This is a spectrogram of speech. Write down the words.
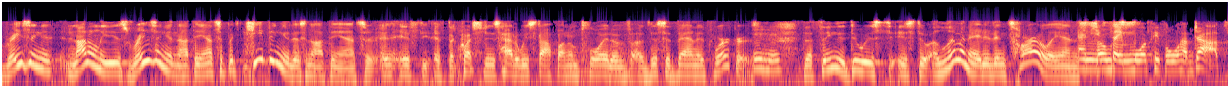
raising it not only is raising it not the answer, but keeping it is not the answer. If the, if the question is how do we stop unemployed of uh, disadvantaged workers, the thing to do is is to eliminate it entirely. And, And so you say more people will have jobs,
